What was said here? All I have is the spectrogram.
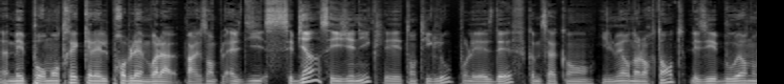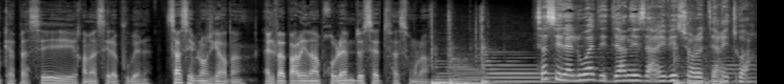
euh, mais pour montrer quel est le problème. Voilà, par exemple, elle dit c'est bien, c'est hygiénique les tentes igloo pour les SDF, comme ça quand ils meurent dans leur tente, les éboueurs n'ont qu'à passer et ramasser la poubelle. Ça, c'est Blanche Gardin. Elle va parler d'un problème de cette façon-là. Ça, c'est la loi des derniers arrivés sur le territoire.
